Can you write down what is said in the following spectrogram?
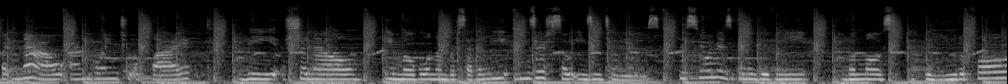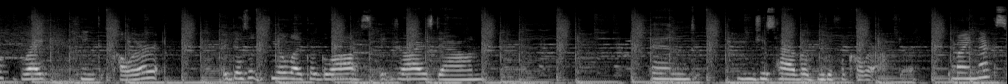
but now I'm going to apply the Chanel Immobile number 70. These are so easy to use. This one is gonna give me the most beautiful bright pink color it doesn't feel like a gloss, it dries down, and you just have a beautiful color after. My next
